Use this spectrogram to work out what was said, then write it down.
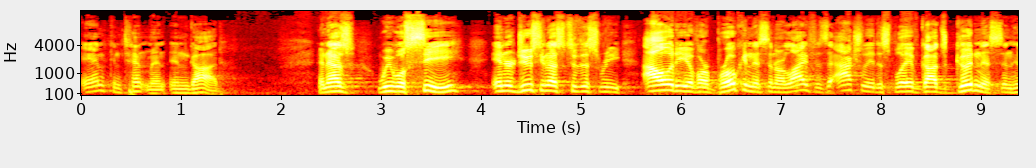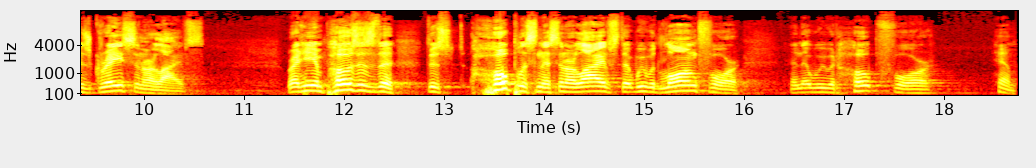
and contentment in God. And as we will see, introducing us to this reality of our brokenness in our life is actually a display of God's goodness and His grace in our lives. Right? He imposes the, this hopelessness in our lives that we would long for and that we would hope for Him.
